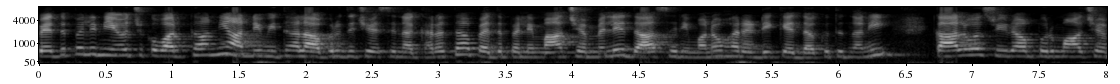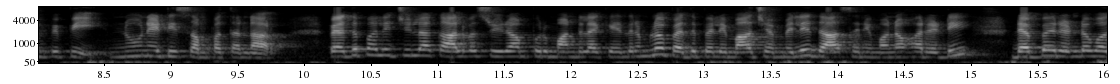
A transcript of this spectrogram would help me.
పెద్దపల్లి నియోజకవర్గాన్ని అన్ని విధాల అభివృద్ధి చేసిన ఘనత పెద్దపల్లి మాజీ ఎమ్మెల్యే దాసరి మనోహర్ రెడ్డికే దక్కుతుందని కాలువ శ్రీరాంపూర్ మాజీ ఎంపీపీ నూనెటి సంపత్ అన్నారు. పెద్దపల్లి జిల్లా కాలువ శ్రీరాంపూర్ మండల కేంద్రంలో పెద్దపల్లి మాజీ ఎమ్మెల్యే దాసరి మనోహర్ రెడ్డి డెబ్బై రెండవ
